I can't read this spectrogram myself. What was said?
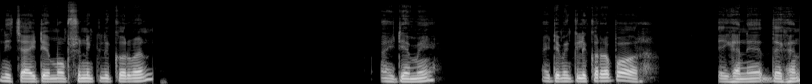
নিচে আইটেম অপশানে ক্লিক করবেন। আইটেমে আইটেমে ক্লিক করার পর, এখানে দেখেন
